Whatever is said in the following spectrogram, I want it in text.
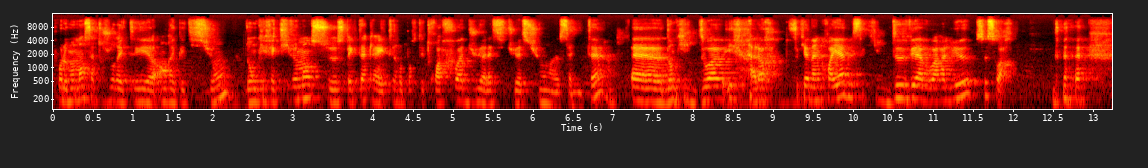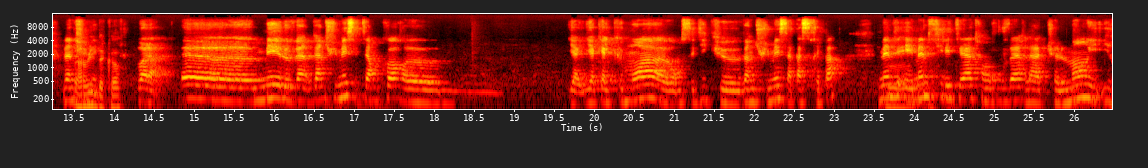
Pour le moment, ça a toujours été en répétition. Donc, effectivement, ce spectacle a été reporté trois fois dû à la situation euh, sanitaire. Euh, donc, il doit. Alors, ce qui est incroyable, c'est qu'il devait avoir lieu ce soir. 28 ah oui, d'accord. Voilà. Euh, mais le 20, 28 mai, c'était encore. Euh, il, y a, il, y a, quelques mois, euh, on s'est dit que 28 mai, ça passerait pas. Même, mmh. Et même si les théâtres ont rouvert là actuellement, ils,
